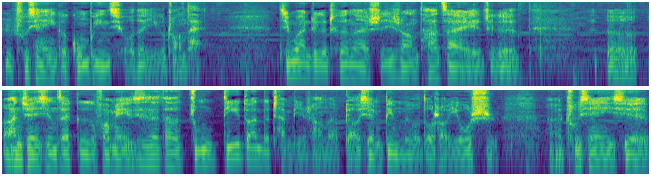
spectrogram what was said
是出现一个供不应求的一个状态。尽管这个车呢，实际上它在这个呃安全性在各个方面，尤其在它的中低端的产品上呢，表现并没有多少优势。呃，出现一些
